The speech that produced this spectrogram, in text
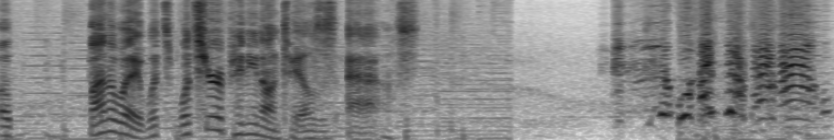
Oh, by the way, what's what's your opinion on Tails' ass? what the hell?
